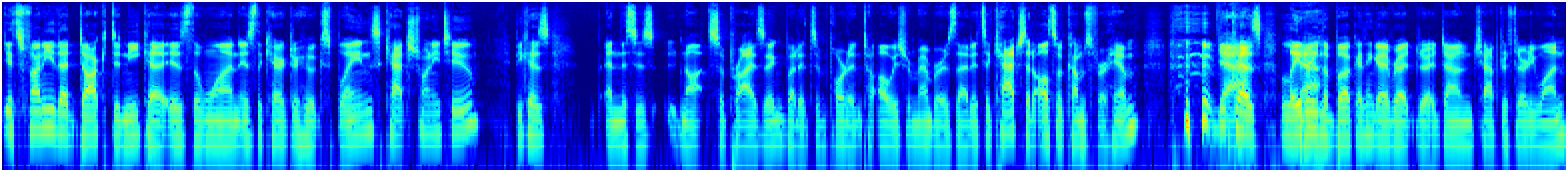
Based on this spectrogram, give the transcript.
it's funny that doc Daneeka is the one is the character who explains catch 22 because and this is not surprising but it's important to always remember is that it's a catch that also comes for him because later Yeah. in the book i think i read read down chapter 31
